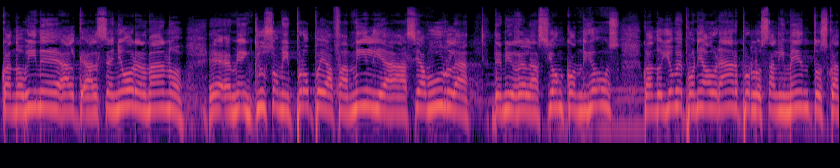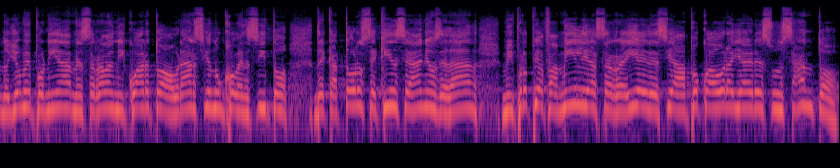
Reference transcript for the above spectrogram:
cuando vine al, Señor, hermano, eh, incluso mi propia familia hacía burla de mi relación con Dios. Cuando yo me ponía a orar por los alimentos, cuando yo me ponía, me encerraba en mi cuarto a orar siendo un jovencito de 14, 15 años de edad, mi propia familia se reía y decía, ¿a poco ahora ya eres un santo?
